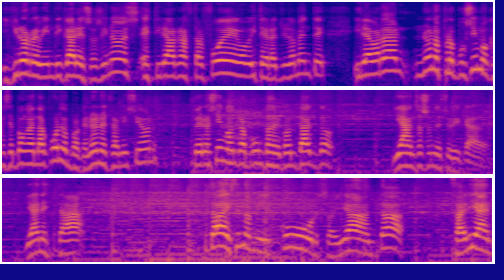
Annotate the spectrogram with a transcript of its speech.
y quiero reivindicar eso. Si no, es, tirar nafta al fuego, viste, gratuitamente. Y la verdad, no nos propusimos que se pongan de acuerdo porque no es nuestra misión, pero sí encontrar puntos de contacto. Ian, sos un desubicado. Ian está. Estaba diciendo mi discurso, Ian, está. Salían,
